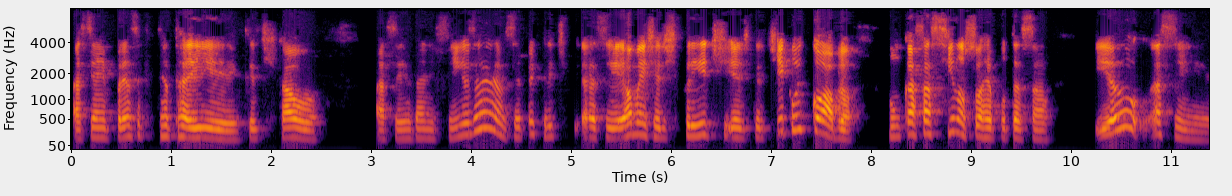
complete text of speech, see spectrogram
assim, a imprensa que tenta aí criticar o assim, Nine Fingers é sempre crítica. Assim, realmente, eles, eles criticam e cobram, nunca assassinam sua reputação. E eu, assim,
